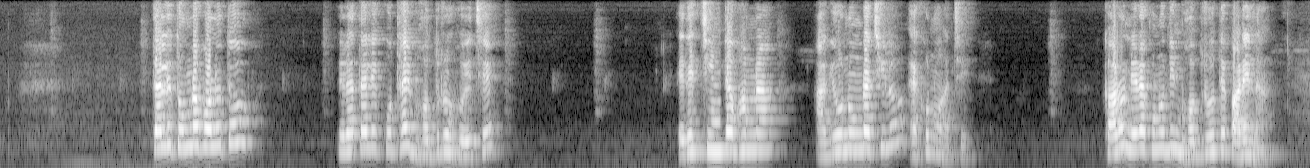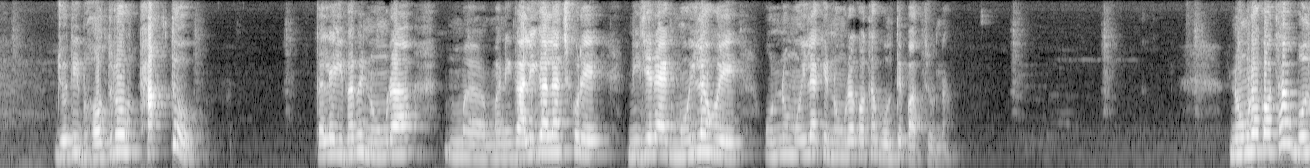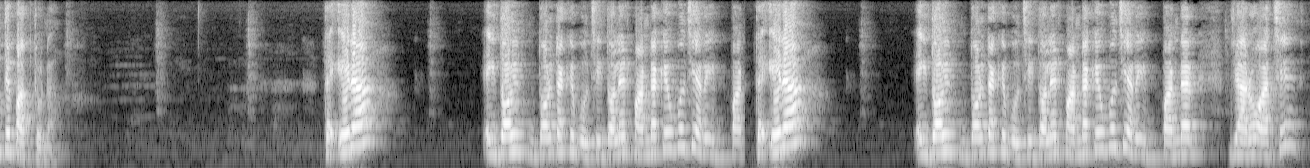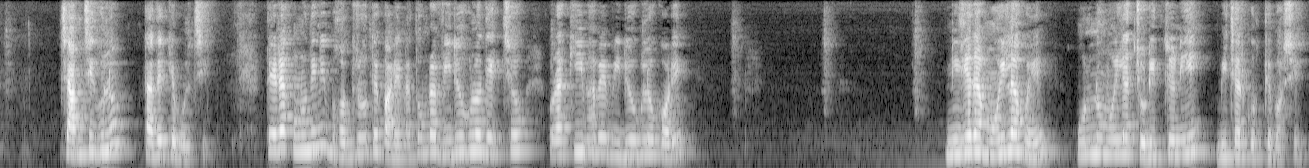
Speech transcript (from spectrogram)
তাহলে তোমরা বলো তো, এরা তাহলে কোথায় ভদ্র হয়েছে? এদের চিন্তা ভাবনা আগেও নোংরা ছিল, এখনও আছে। কারণ এরা কোনোদিন ভদ্র হতে পারে না। যদি ভদ্র থাকতো, তাহলে এইভাবে নোংরা মানে গালিগালাজ করে নিজেরা এক মহিলা হয়ে অন্য মহিলাকে নোংরা কথা বলতে পারত না। নোংরা কথা বলতে পারতো না। তা এরা, এই দল, দলটাকে বলছি দলের পান্ডাকেও বলছি আর এই তা এরা, এই দল, দলটাকে বলছি দলের পান্ডাকেও বলছি আর এই পান্ডার যে আরও আছে চামচিগুলো, তাদেরকে বলছি। তো এরা কোনোদিনই ভদ্র হতে পারে না। তোমরা ভিডিওগুলো দেখছ, ওরা কীভাবে ভিডিওগুলো করে? নিজেরা মহিলা হয়ে অন্য মহিলার চরিত্র নিয়ে বিচার করতে বসে।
